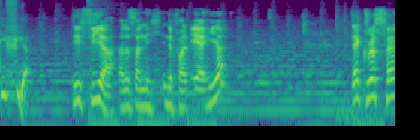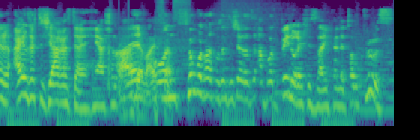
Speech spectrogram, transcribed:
Die 4. Die 4. Das ist dann nicht in dem Fall er hier. Der Chris Fallon, 61 Jahre ist der Herr schon Ah, der alt und das. 35% sicher, dass Antwort B nur richtig sein kann, der Tom Cruise.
